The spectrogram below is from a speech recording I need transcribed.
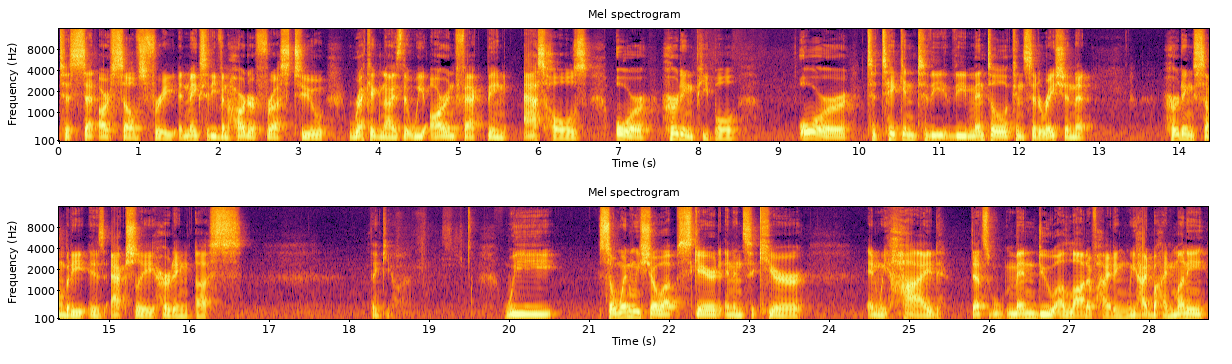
to set ourselves free. It makes it even harder for us to recognize that we are in fact being assholes or hurting people or to take into the the mental consideration that hurting somebody is actually hurting us. Thank you. We so when we show up scared and insecure and we hide, that's men do a lot of hiding. We hide behind money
